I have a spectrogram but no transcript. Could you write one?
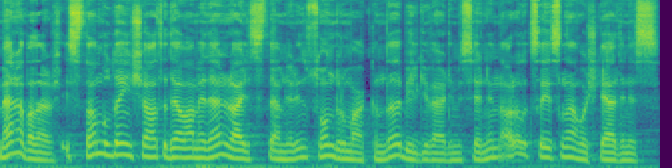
Merhabalar, İstanbul'da inşaatı devam eden raylı sistemlerin son durumu hakkında bilgi verdiğimiz serinin Aralık sayısına hoş geldiniz.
